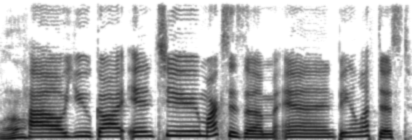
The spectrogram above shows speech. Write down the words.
how you got into Marxism and being a leftist.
